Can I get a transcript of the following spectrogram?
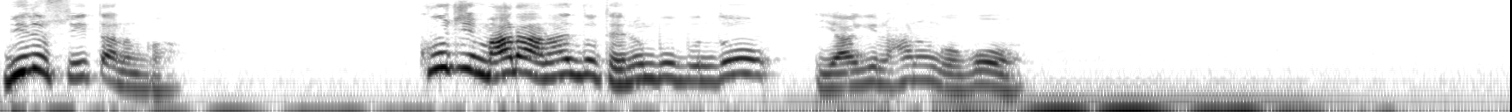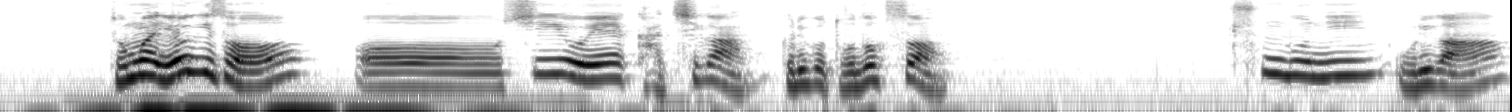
믿을 수 있다는 거. 굳이 말 안 해도 되는 부분도 이야기를 하는 거고, 정말 여기서 어, CEO의 가치관 그리고 도덕성 충분히 우리가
